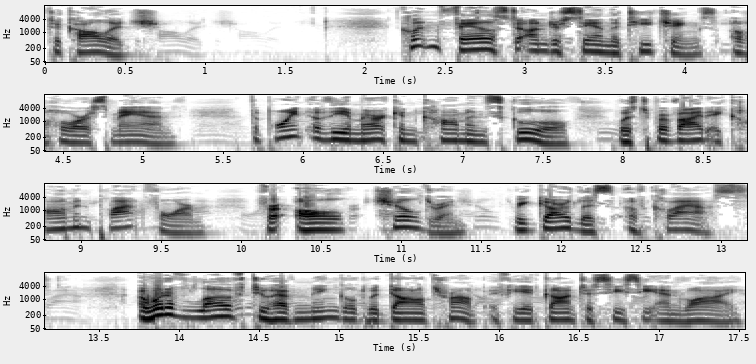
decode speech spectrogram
to college. Clinton fails to understand the teachings of Horace Mann. The point of the American Common School was to provide a common platform for all children, regardless of class. I would have loved to have mingled with Donald Trump if he had gone to CCNY.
